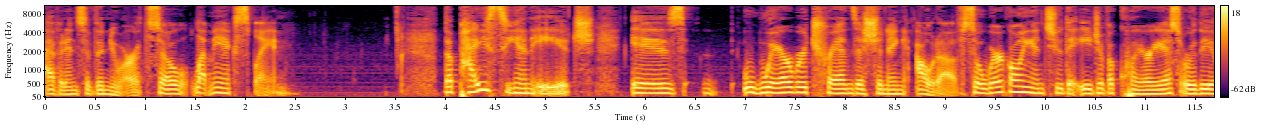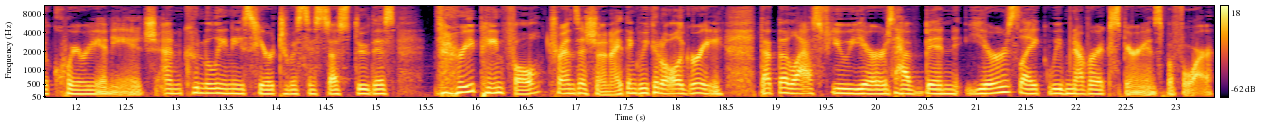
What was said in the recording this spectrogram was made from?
evidence of the new earth. So let me explain. The Piscean age is where we're transitioning out of. So we're going into the age of Aquarius or the Aquarian age and Kundalini is here to assist us through this very painful transition. I think we could all agree that the last few years have been years like we've never experienced before.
